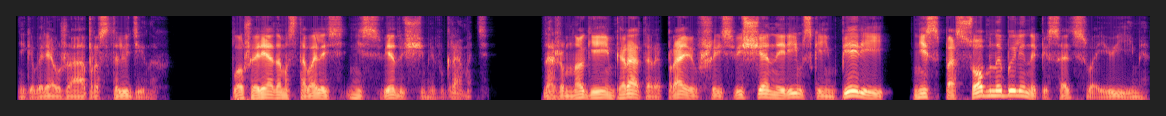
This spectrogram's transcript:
не говоря уже о простолюдинах, сплошь и рядом оставались несведущими в грамоте. Даже многие императоры, правившие священной Римской империей, не способны были написать свое имя.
